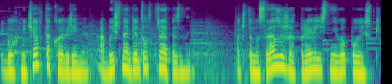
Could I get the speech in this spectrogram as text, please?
и Бог Меча в такое время обычно обедал в трапезной, так что мы сразу же отправились на его поиски.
